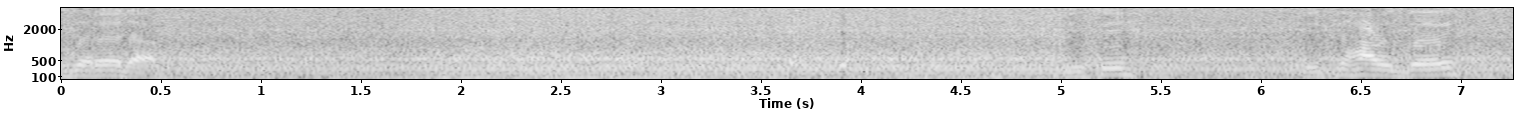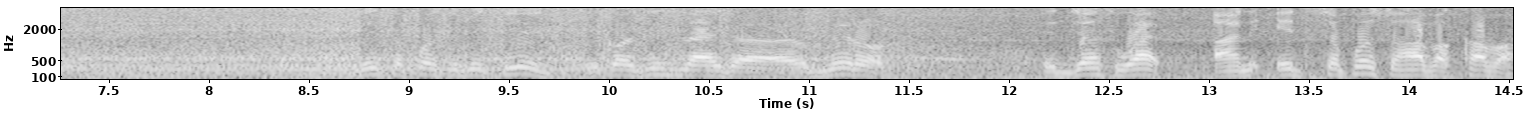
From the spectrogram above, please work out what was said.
Is the radar. You see? You see how it's there? This is supposed to be clean because this is like a mirror. It just wipe and it's supposed to have a cover.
